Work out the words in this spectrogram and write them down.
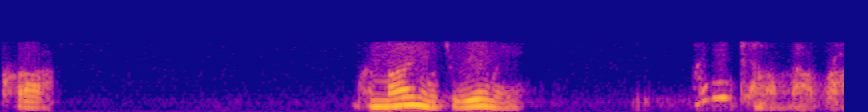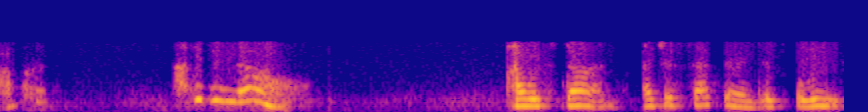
crossed. My mind was reeling. I didn't tell him about Robert. How did he know? I was stunned. I just sat there in disbelief.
